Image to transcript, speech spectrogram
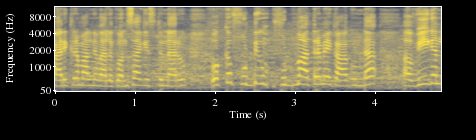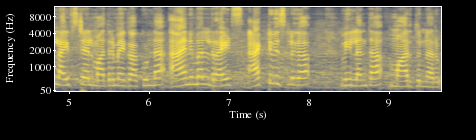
కార్యక్రమాలని వాళ్ళు కొనసాగిస్తున్నారు. ఒక్క ఫుడ్ ఫుడ్ మాత్రమే కాకుండా వీగన్ లైఫ్ స్టైల్ మాత్రమే కాకుండా యానిమల్ రైట్స్ యాక్టివిస్టులుగా వీళ్ళంతా మారుతున్నారు.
